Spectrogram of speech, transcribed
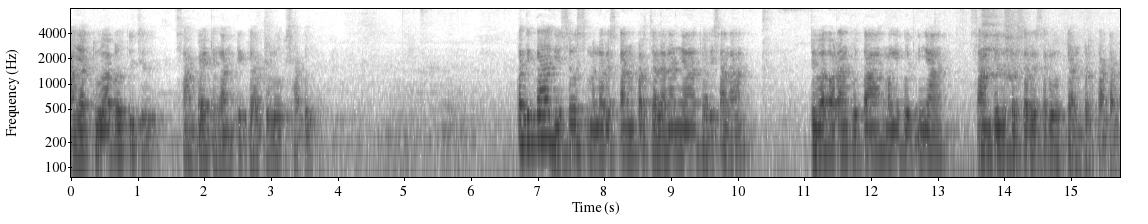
ayat 27 sampai dengan 31. Ketika Yesus meneruskan perjalanannya dari sana, dua orang buta mengikutinya sambil berseru-seru dan berkata,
